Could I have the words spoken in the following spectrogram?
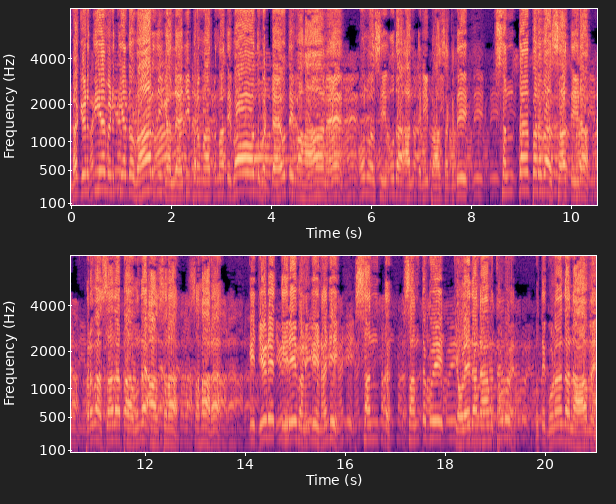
ਮੈਂ ਗਿਣਤੀਆਂ ਮਿਣਤੀਆਂ ਤੋਂ ਬਾਹਰ ਦੀ ਗੱਲ ਹੈ ਜੀ, ਪਰਮਾਤਮਾ ਤੇ ਬਹੁਤ ਵੱਡਾ ਹੈ, ਉਹ ਤੇ ਮਹਾਨ ਹੈ। ਉਹਨੂੰ ਅਸੀਂ ਉਹਦਾ ਅੰਤ ਨਹੀਂ ਪਾ ਸਕਦੇ। ਸੰਤਾਂ ਪਰਵਾਸਾ ਤੇਰਾ, ਪਰਵਾਸਾ ਦਾ ਭਾਵ ਹੁੰਦਾ ਆਸਰਾ, ਸਹਾਰਾ, ਕਿ ਜਿਹੜੇ ਤੇਰੇ ਬਣ ਗਏ ਨਾ ਜੀ, ਸੰਤ ਸੰਤ ਕੋਈ ਚੋਲੇ ਦਾ ਨਾਮ ਥੋੜੋ ਹੈ। ਉਹ ਗੁਣਾਂ ਦਾ ਨਾਮ ਹੈ।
